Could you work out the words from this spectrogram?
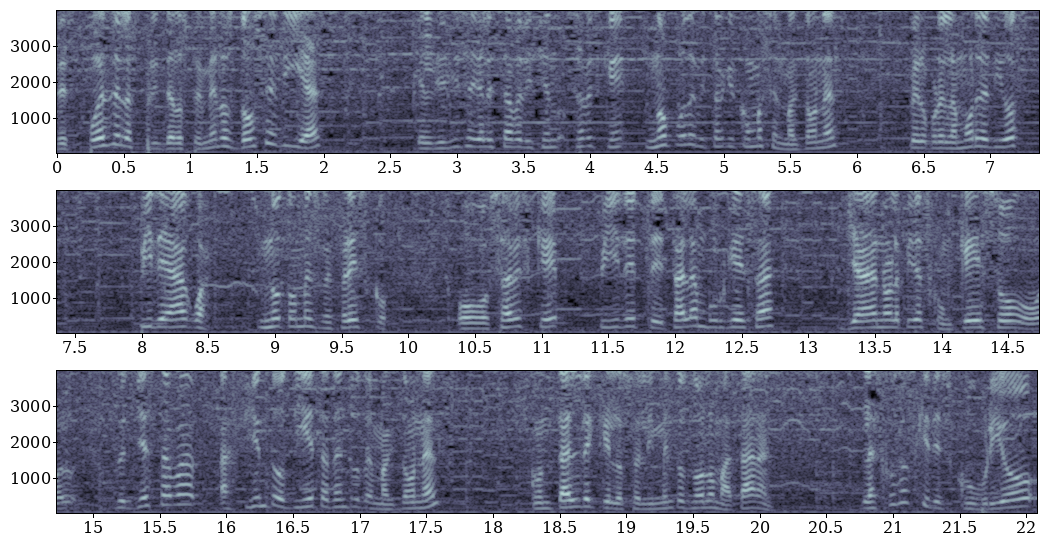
Después de, los primeros 12 días, el dietista ya le estaba diciendo, ¿sabes qué? No puedo evitar que comas en McDonald's, pero por el amor de Dios, pide agua, no tomes refresco. O ¿sabes qué? Pídete tal hamburguesa, ya no la pidas con queso. O, o sea, ya estaba haciendo dieta dentro de McDonald's con tal de que los alimentos no lo mataran las cosas que descubrió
